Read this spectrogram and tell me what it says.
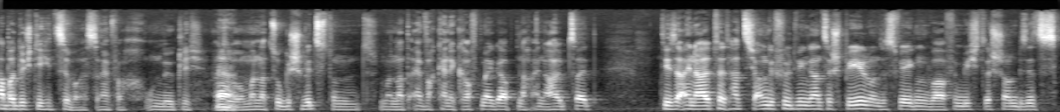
Aber durch die Hitze war es einfach unmöglich. Also Ja. man hat so geschwitzt und man hat einfach keine Kraft mehr gehabt nach einer Halbzeit. Diese eine Halbzeit hat sich angefühlt wie ein ganzes Spiel und deswegen war für mich das schon bis jetzt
